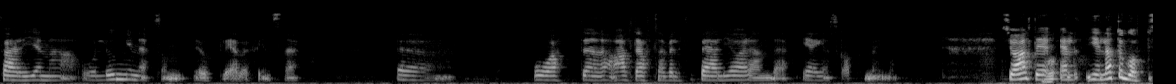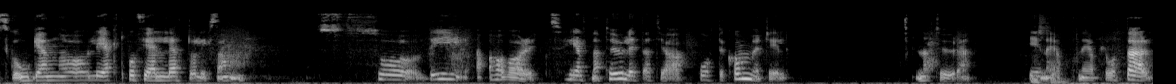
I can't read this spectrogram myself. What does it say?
färgerna och lugnet som jag upplever finns där. Eh, och att den har alltid haft en väldigt välgörande egenskap för mig. Så jag har alltid gillat att gå i skogen och lekt på fjället och liksom så det har varit helt naturligt att jag återkommer till naturen när jag, när jag plåtar.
